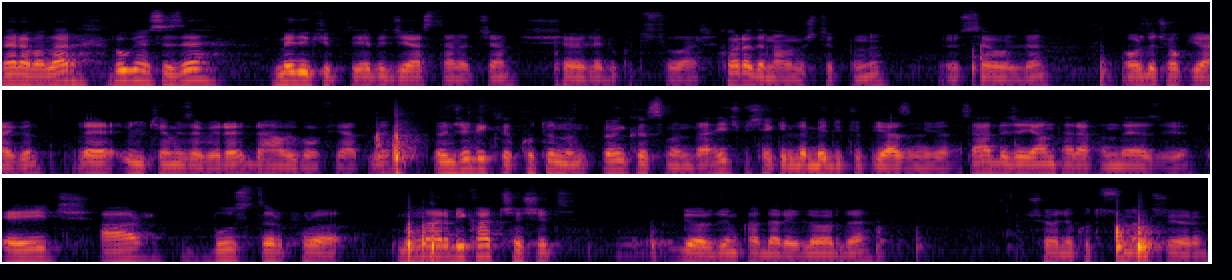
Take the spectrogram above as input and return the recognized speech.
Merhabalar. Bugün size Medicube diye bir cihaz tanıtacağım. Şöyle bir kutusu var. Kore'den almıştık bunu. e, Seul'den. Orada çok yaygın ve ülkemize göre daha uygun fiyatlı. Öncelikle kutunun ön kısmında hiçbir şekilde Medicube yazmıyor. Sadece yan tarafında yazıyor. HR Booster Pro. Bunlar birkaç çeşit gördüğüm kadarıyla orada. Şöyle kutusunu açıyorum.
